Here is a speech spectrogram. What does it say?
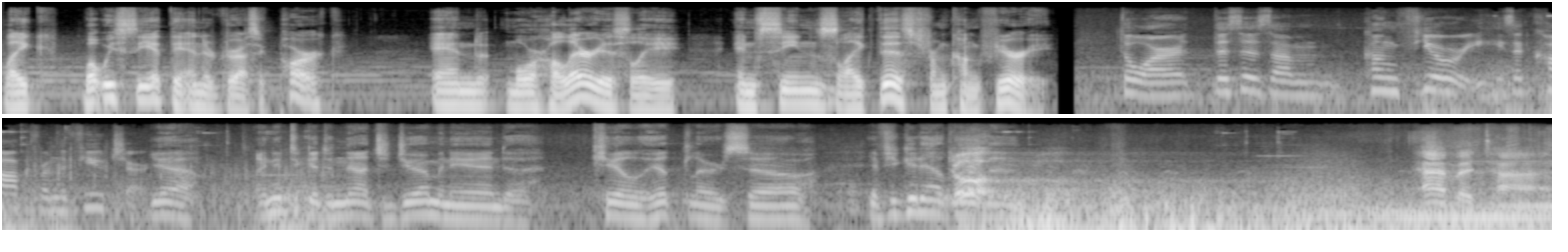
like what we see at the end of Jurassic Park, and more hilariously, in scenes like this from Kung Fury. Thor, this is um Kung Fury. He's a cop from the future. Yeah, I need to get to Nazi Germany and uh, kill Hitler, so if you could help with the... Hammer time.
